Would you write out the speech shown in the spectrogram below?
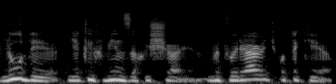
люди, яких він захищає, витворяють отаке.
